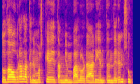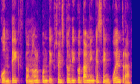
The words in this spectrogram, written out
toda obra la tenemos que también valorar y entender en su contexto, ¿no? El contexto histórico también que se encuentra.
